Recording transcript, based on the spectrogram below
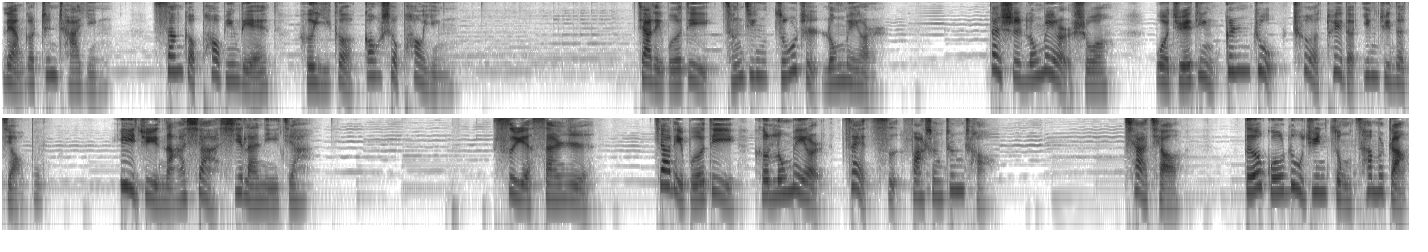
两个侦察营。三个炮兵连和一个高射炮营。加里伯蒂曾经阻止隆美尔，但是隆美尔说：“我决定跟住撤退的英军的脚步，一举拿下西兰尼加。”四月三日，加里伯蒂和隆美尔再次发生争吵。恰巧，德国陆军总参谋长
